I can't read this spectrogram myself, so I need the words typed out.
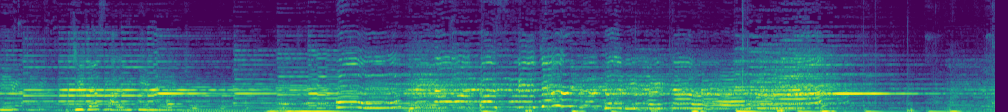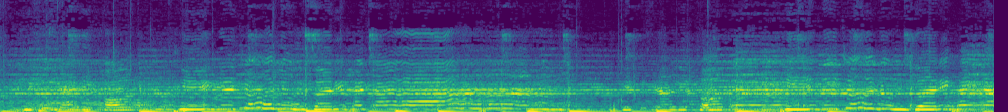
गीत, जीजा साली की को ठीक चलू कर हटा।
